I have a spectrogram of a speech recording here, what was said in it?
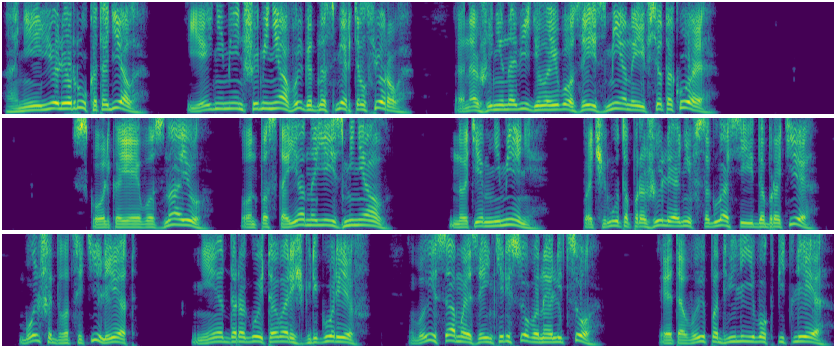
а не ее ли рук это дело? Ей не меньше меня выгодна смерть Алферова. Она же ненавидела его за измены и все такое. Сколько я его знаю, Он постоянно ей изменял. Но тем не менее, почему-то прожили они в согласии и доброте больше двадцати лет. Нет, дорогой товарищ Григорьев, вы самое заинтересованное лицо. Это вы подвели его к петле.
